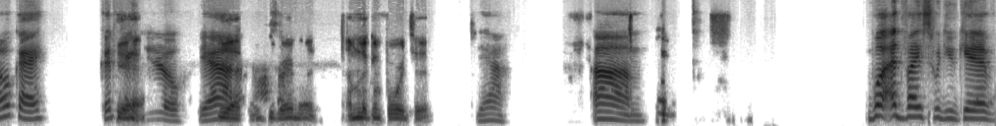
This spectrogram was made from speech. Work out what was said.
Okay. Good for yeah. you. Yeah. Yeah. Thank awesome. you very much. I'm looking forward to it. Yeah. Um, what advice would you give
